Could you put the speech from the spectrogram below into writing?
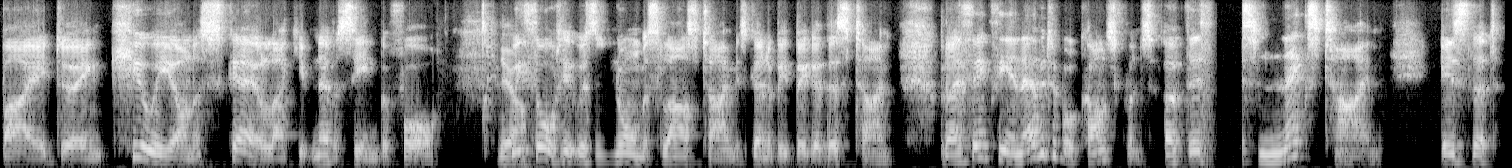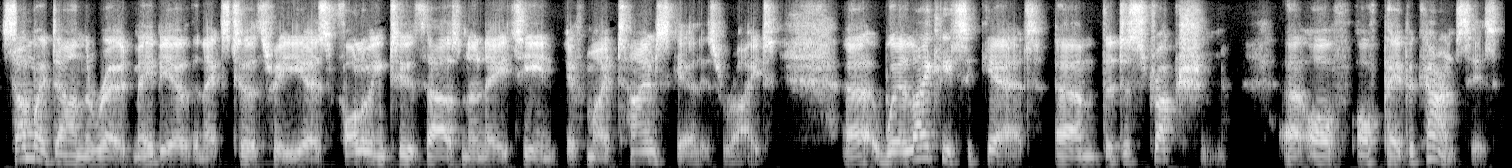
by doing QE on a scale like you've never seen before. Yeah. We thought it was enormous last time, it's going to be bigger this time. But I think the inevitable consequence of this next time is that somewhere down the road, maybe over the next two or three years, following 2018, if my timescale is right, uh, we're likely to get um, the destruction uh, of, of paper currencies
